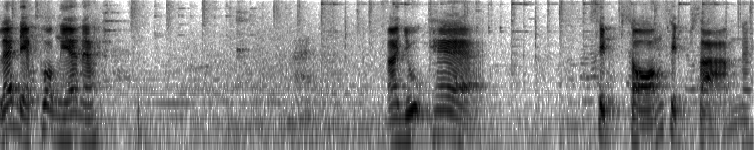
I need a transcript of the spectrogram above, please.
และเด็กพวกนี้นะ อายุแค่สิบสองสิบสามนะ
